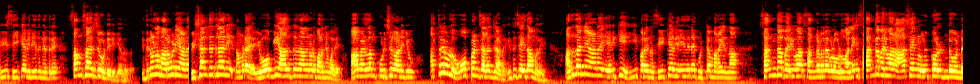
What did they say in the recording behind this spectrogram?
ഈ സി കെ വിനീതിനെതിരെ സംസാരിച്ചു കൊണ്ടിരിക്കുന്നത്. ഇതിനുള്ള മറുപടിയാണ് വിശാൽ തെദ്ലാനി നമ്മുടെ യോഗി ആദിത്യനാഥിനോട് പറഞ്ഞ പോലെ ആ വെള്ളം കുടിച്ചു കാണിക്കൂ അത്രേ ഉള്ളൂ ഓപ്പൺ ചലഞ്ചാണ് ഇത് ചെയ്താൽ മതി. അത് തന്നെയാണ് എനിക്ക് ഈ പറയുന്ന സി കെ വിനീതിനെ കുറ്റം പറയുന്ന സംഘപരിവാർ സംഘടനകളോടോ അല്ലെങ്കിൽ സംഘപരിവാർ ആശയങ്ങൾ ഉൾക്കൊണ്ടുകൊണ്ട്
